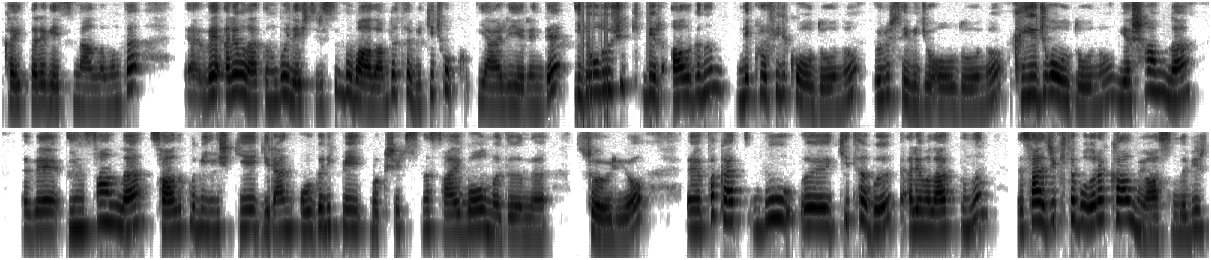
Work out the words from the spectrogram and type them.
kayıtlara geçsin anlamında. Ve Alev Alatlı'nın bu eleştirisi bu bağlamda tabii ki çok yerli yerinde. İdeolojik bir algının nekrofilik olduğunu, ölü sevici olduğunu, kıyıcı olduğunu, yaşamla ve insanla sağlıklı bir ilişkiye giren organik bir bakış açısına sahip olmadığını söylüyor. Fakat bu kitabı Alev Alatlı'nın sadece kitap olarak kalmıyor aslında. Bir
